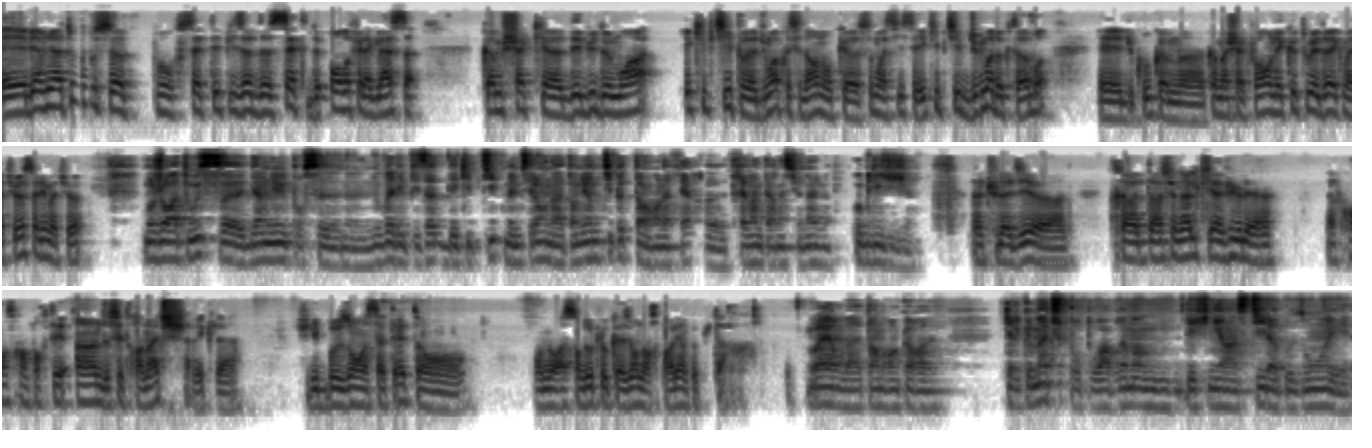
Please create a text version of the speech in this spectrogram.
Et bienvenue à tous pour cet épisode 7 de On refait la glace. Comme chaque euh, début de mois, équipe type euh, du mois précédent. Donc euh, ce mois-ci, c'est équipe type du mois d'octobre. Et du coup, comme comme à chaque fois, on est que tous les deux avec Mathieu. Salut Mathieu. Bonjour à tous, bienvenue pour ce nouvel épisode d'équipe type, même si là on a attendu un petit peu de temps avant l'affaire, trêve internationale oblige. tu l'as dit, trêve internationale qui a vu la France remporter un de ces trois matchs avec la, Philippe Boson à sa tête, on, on aura sans doute l'occasion d'en reparler un peu plus tard. Ouais, on va attendre encore euh, quelques matchs pour pouvoir vraiment définir un style à Boson et,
